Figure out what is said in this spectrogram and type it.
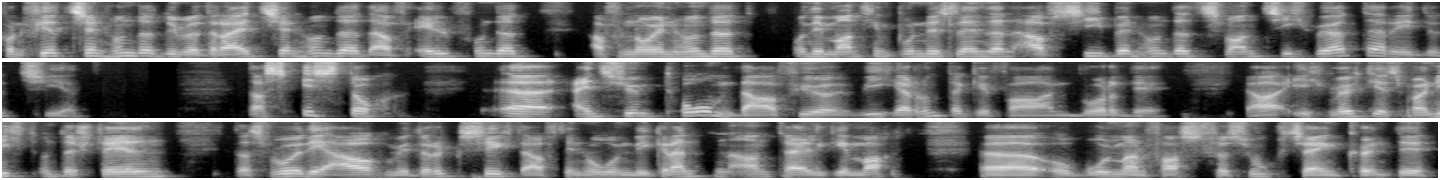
von 1400 über 1300 auf 1100 auf 900 und in manchen Bundesländern auf 720 Wörter reduziert. Das ist doch äh, ein Symptom dafür, wie heruntergefahren wurde. Ja, ich möchte jetzt mal nicht unterstellen, das wurde auch mit Rücksicht auf den hohen Migrantenanteil gemacht, äh, obwohl man fast versucht sein könnte,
